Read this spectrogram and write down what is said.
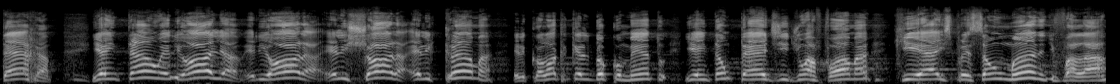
terra. E então ele olha, ele ora, ele chora, ele clama, ele coloca aquele documento e então pede de uma forma que é a expressão humana de falar,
